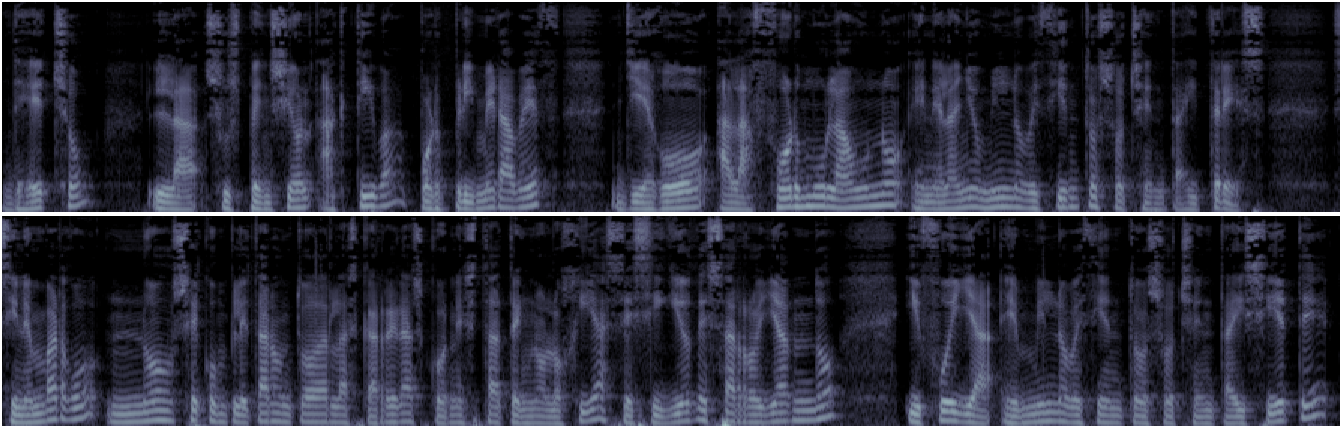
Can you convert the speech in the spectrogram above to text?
De hecho, la suspensión activa por primera vez llegó a la Fórmula 1 en el año 1983 sin embargo, no se completaron todas las carreras con esta tecnología, se siguió desarrollando y fue ya en 1987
